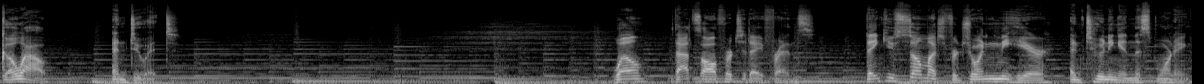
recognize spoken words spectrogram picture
go out and do it. Well, that's all for today, friends. Thank you so much for joining me here and tuning in this morning.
